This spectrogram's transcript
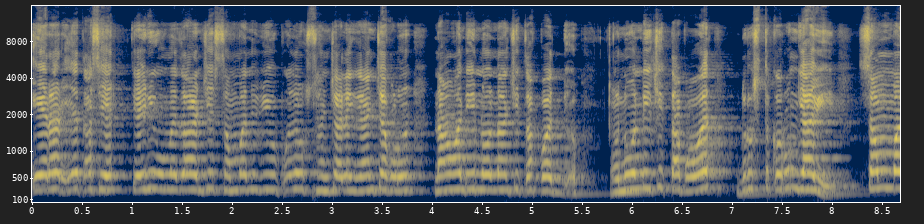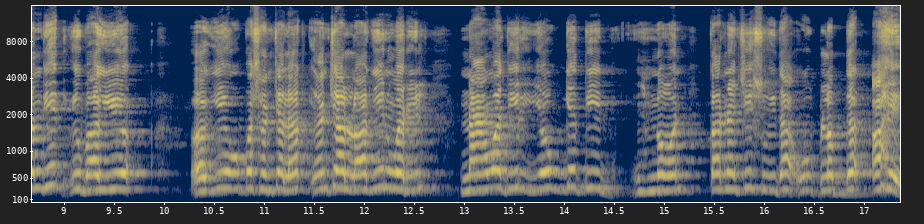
एरर येत असेल त्यांनी उमेदवारांशी संबंधित उपयोग संचालक यांच्याकडून नावादी नोंदांची तफावत नोंदीची तफावत दुरुस्त करून घ्यावी. संबंधित विभागीय विभागीय उपसंचालक यांच्या लॉग इनवरील नावातील योग्य ती नोंद करण्याची सुविधा उपलब्ध आहे.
